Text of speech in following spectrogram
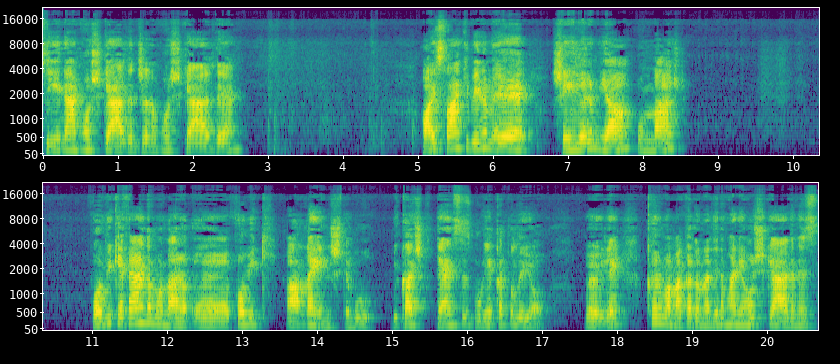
Sinem hoş geldin canım. Hoş geldin. Ay sanki benim e, şeylerim ya bunlar. Fobik efendim bunlar. E, fobik. Anlayın işte bu. Birkaç densiz buraya katılıyor. Böyle kırmamak adına dedim hani hoş geldiniz.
